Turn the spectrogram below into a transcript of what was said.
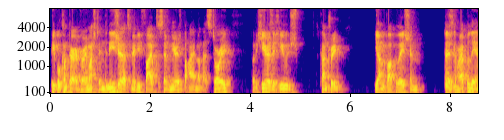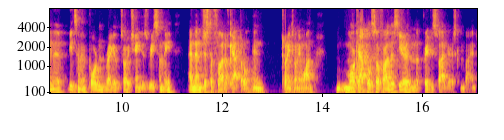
people compare it very much to Indonesia. It's maybe five to seven years behind on that story. But here's a huge country, young population, rising rapidly, and there been some important regulatory changes recently, and then just a flood of capital in 2021. More capital so far this year than the previous five years combined.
